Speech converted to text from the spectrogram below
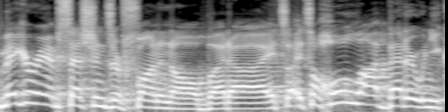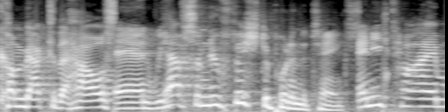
Mega ramp sessions are fun and all, but uh, it's, it's a whole lot better when you come back to the house and we have some new fish to put in the tanks. Anytime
